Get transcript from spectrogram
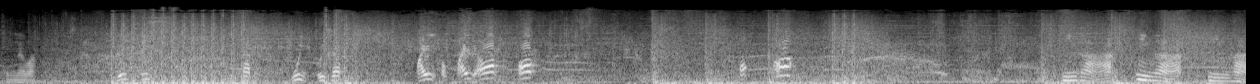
เป็นไรวะเฮ้ยเฮ้ย สัตว์อุ้ยอุ้ยสัตว์ไปออกไปออกออกออกออกยิงขายิงขายิงขา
